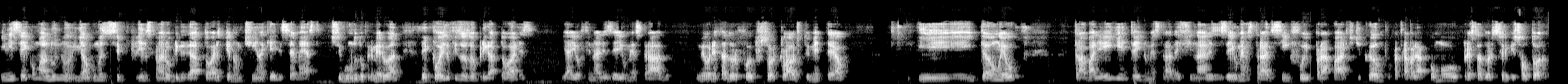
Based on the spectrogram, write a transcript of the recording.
iniciei como aluno em algumas disciplinas que não eram obrigatórias, porque não tinha naquele semestre, segundo do primeiro ano. Depois eu fiz as obrigatórias e aí eu finalizei o mestrado. O meu orientador foi o professor Cláudio Pimentel. E então eu trabalhei e entrei no mestrado. Aí finalizei o mestrado e sim fui para a parte de campo para trabalhar como prestador de serviço autônomo.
